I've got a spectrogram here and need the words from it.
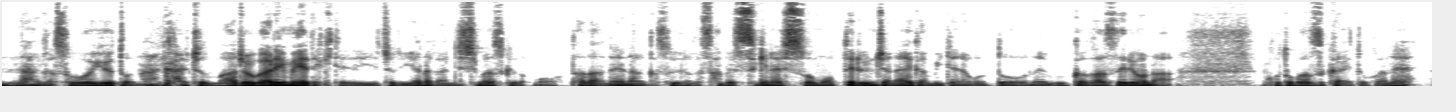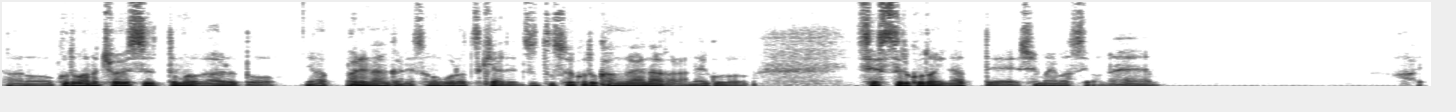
なんかそう言うとなんかちょっと魔女狩り見えてきて、ちょっと嫌な感じしますけども、ただね、なんかそういうのが差別的な思想を持ってるんじゃないかみたいなことをね、伺わせるような言葉遣いとかね、あの、言葉のチョイスってものがあると、やっぱりなんかね、その後の付き合いでずっとそういうことを考えながらね、こう、接することになってしまいますよね。はい。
